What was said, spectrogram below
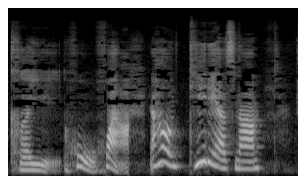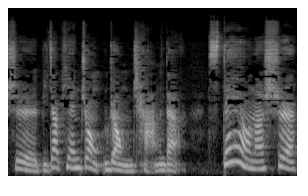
可以互换啊。然后 tedious 呢是比较偏重冗长的，stale 呢是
